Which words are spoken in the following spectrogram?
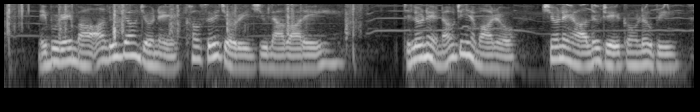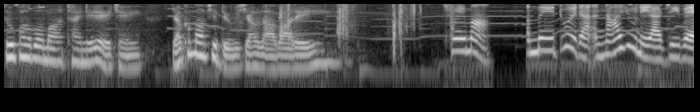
။နေပူရင်းမှာအာလူးကြောင်ကျော်နဲ့ခောက်ဆွဲကျော်တွေယူလာပါတယ်။ဒီလိုနဲ့နောက်တစ်ရက်မှာတော့ ရှွန်းလေးဟာအလုပ်တွေအကုန်လုပ်ပြီးဆိုဖာပေါ်မှာထိုင်နေတဲ့အချိန်ရောက်ခမဖြစ်သူရောက်လာပါတယ်။ချွေးမအမေတွေ့တာအနားယူနေတာကြီးပဲ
